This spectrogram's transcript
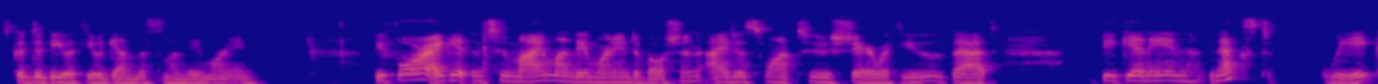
It's good to be with you again this Monday morning. Before I get into my Monday morning devotion, I just want to share with you that beginning next week,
